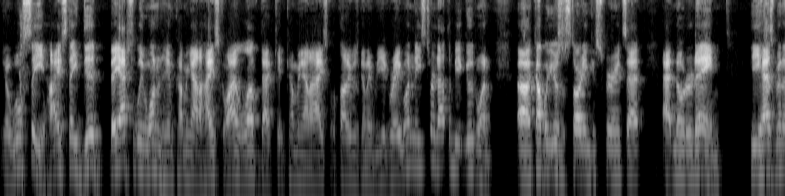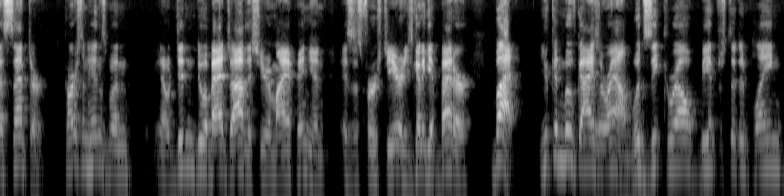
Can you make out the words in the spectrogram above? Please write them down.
you know, we'll see. Ohio State did, they absolutely wanted him coming out of high school. I loved that kid coming out of high school. Thought he was going to be a great one. He's turned out to be a good one. Uh, a couple of years of starting experience at, at Notre Dame. He has been a center. Carson Hinzman, you know, didn't do a bad job this year, in my opinion, is his first year, and he's going to get better. But you can move guys around. Would Zeke Correll be interested in playing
